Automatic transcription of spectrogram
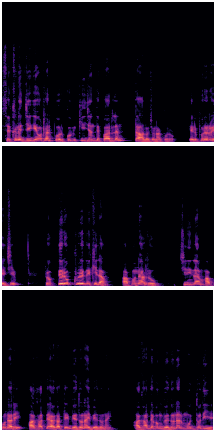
সেখানে জেগে ওঠার পর কবি কি জানতে পারলেন তা আলোচনা করো। এরপরে রয়েছে, রক্তের অক্ষরে দেখিলাম আপনার রূপ, চিনিলাম আপনারে আঘাতে আঘাতে বেদনায় বেদনায়। আঘাত এবং বেদনার মধ্য দিয়ে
